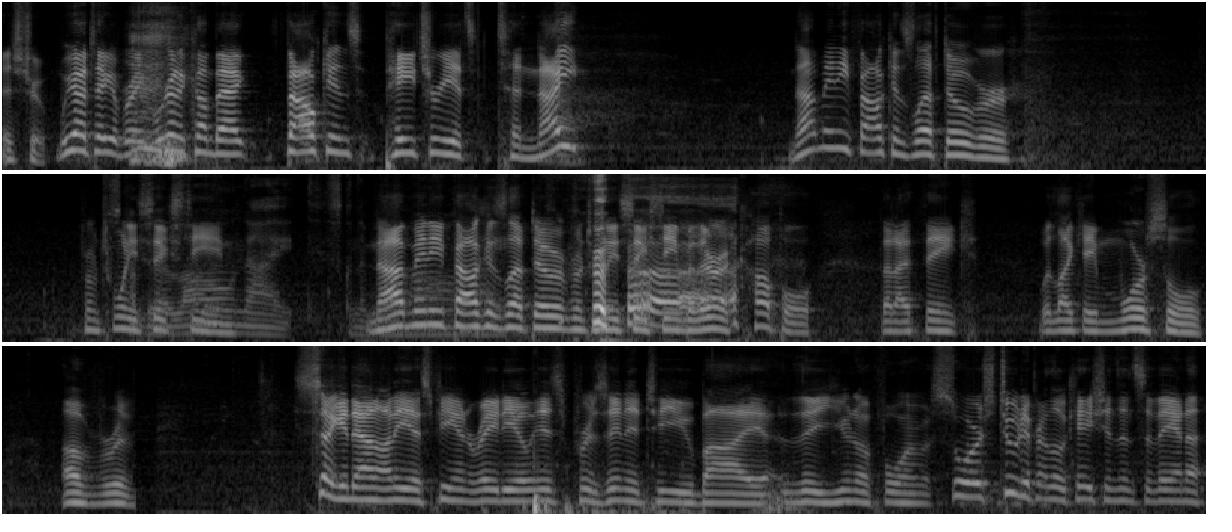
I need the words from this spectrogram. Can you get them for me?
It's true. We got to take a break. We're going to come back. Falcons, Patriots tonight. Not many Falcons left over from It's gonna be a 2016. long night. It's gonna be Not many Falcons night. left over from 2016, but there are a couple that I think would like a morsel of revenge. Second Down on ESPN Radio is presented to you by the Uniform Source, two different locations in Savannah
